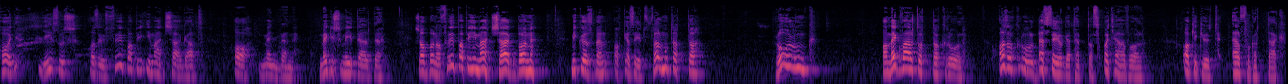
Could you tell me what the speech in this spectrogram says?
hogy Jézus az ő főpapi imádságát a mennyben megismételte, és abban a főpapi imádságban, miközben a kezét felmutatta, rólunk, a megváltottakról, azokról beszélgetett az atyával, akik őt elfogadták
